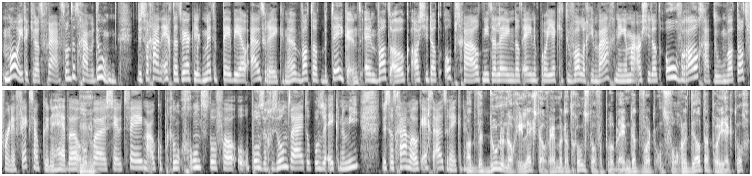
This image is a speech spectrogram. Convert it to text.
mooi dat je dat vraagt, want dat gaan we doen. Dus we gaan echt daadwerkelijk met de PBL uitrekenen wat dat betekent. En wat ook, als je dat opschaalt, niet alleen dat ene projectje toevallig in Wageningen, maar als je dat overal gaat doen, wat dat voor een effect zou kunnen hebben op Mhm. eh, CO2, maar ook op gro- grondstoffen, op onze gezondheid, op onze economie. Dus dat gaan we ook echt uitrekenen. Want we doen er nog relaxed over, hè, maar dat grondstoffenprobleem... dat wordt ons volgende Delta-project, toch?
